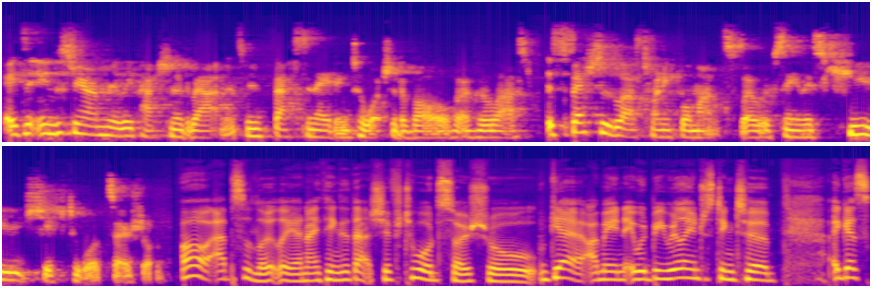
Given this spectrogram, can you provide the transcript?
it's an industry I'm really passionate about, and it's been fascinating to watch it evolve over the last, especially the last 24 months, where we've seen this huge shift towards social. Oh, absolutely. And I think that that shift towards social, yeah, I mean, it would be really interesting to, I guess,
